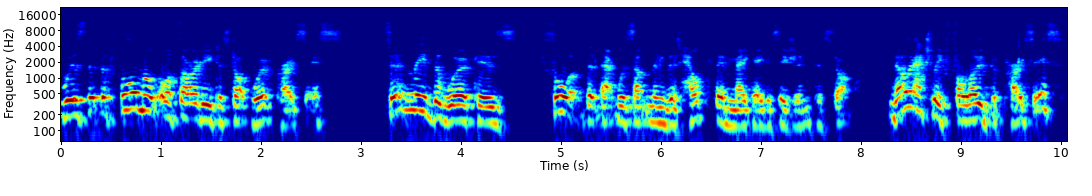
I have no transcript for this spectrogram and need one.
was that the formal authority to stop work process Certainly, the workers thought that that was something that helped them make a decision to stop. No one actually followed the process,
